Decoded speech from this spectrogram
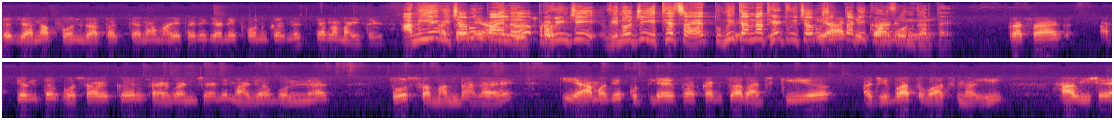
तर ज्यांना फोन जातात त्यांना माहीत आहे आणि ज्यांनी फोन करणे त्यांना माहीत आहे. आम्ही हे विचारून पाहिलं प्रवीणजी विनोदजी इथेच आहेत. तुम्ही त्यांना थेट विचारू शकता की कोण फोन करताय? प्रसाद अत्यंत घोसाळकर साहेबांच्या आणि माझ्या बोलण्यात तो समान भाग आहे की यामध्ये कुठल्याही प्रकारचा राजकीय अजिबात वास नाही. हा विषय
